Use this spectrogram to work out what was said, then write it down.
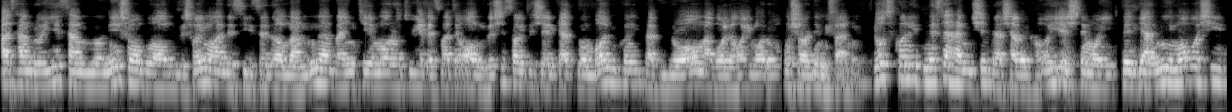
از همراهی صمیمانه شما با آموزش های مهندسی صدا ممنونم و اینکه ما رو توی قسمت آموزش سایت شرکت دنبال می‌کنید و ویدیوها و مقاله های ما رو مشاهده میفرمایید. لطف کنید مثل همیشه در شبکه های اجتماعی دلگرمی ما باشید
